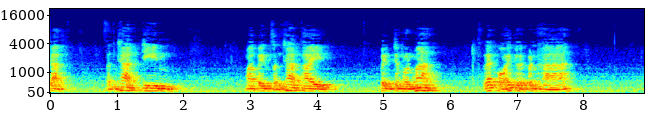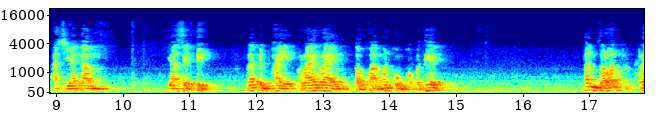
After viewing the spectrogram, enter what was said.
จากสัญชาติจีน มาเป็นสัญชาติไทยเป็นจำนวนมาก และก่อให้เกิดปัญหา อาชญากรรม ยาเสพติด และเป็นภัยร้ายแรงต่อความมั่นคงของประเทศ ท่านสารวัตรแร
